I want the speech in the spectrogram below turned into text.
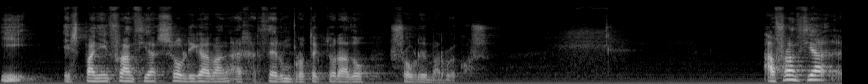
y España y Francia se obligaban a ejercer un protectorado sobre Marruecos. A Francia,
